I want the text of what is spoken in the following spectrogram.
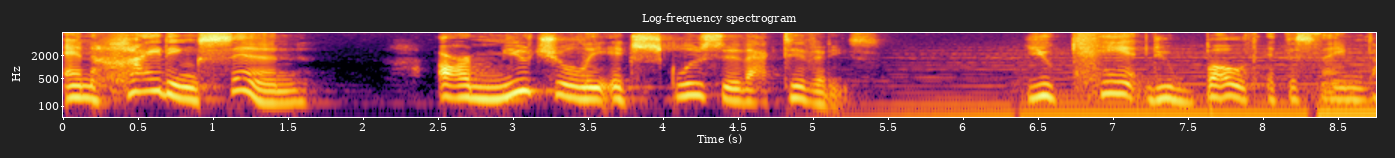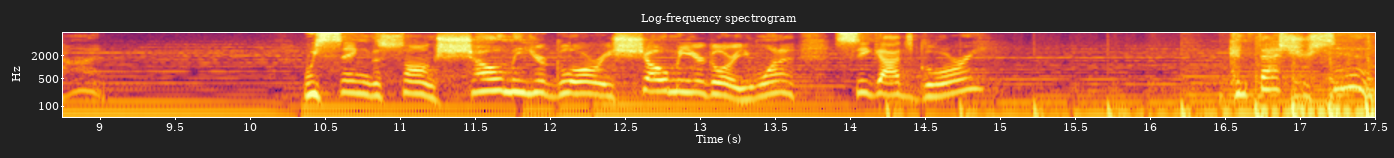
and hiding sin are mutually exclusive activities. You can't do both at the same time. We sing the song, Show me your glory, show me your glory. You want to see God's glory? Confess your sin.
